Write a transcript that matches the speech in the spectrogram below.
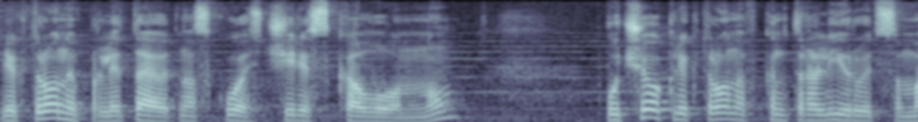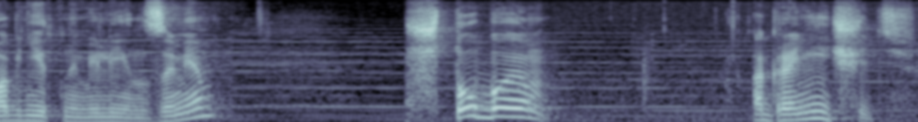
Электроны пролетают насквозь через колонну. Пучок электронов контролируется магнитными линзами. Чтобы ограничить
